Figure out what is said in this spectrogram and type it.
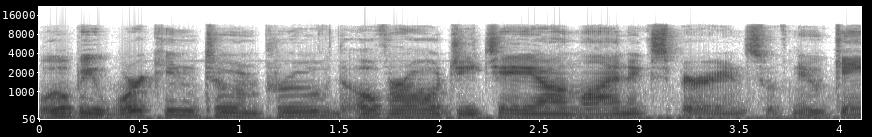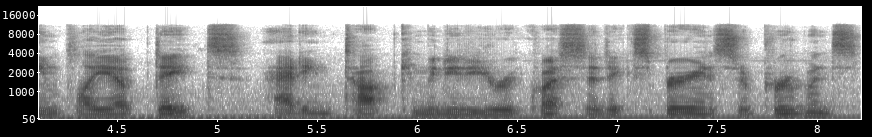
We'll be working to improve the overall GTA Online experience with new gameplay updates, adding top community requested experience improvements,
